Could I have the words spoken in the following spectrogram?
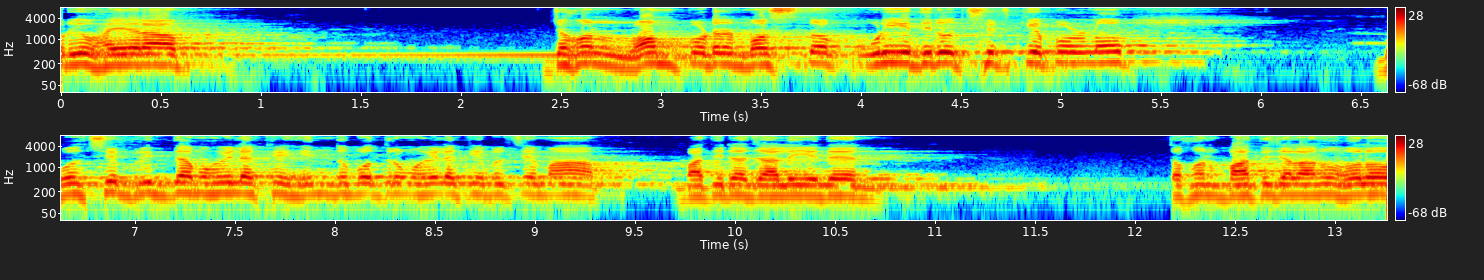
প্রিয় ভাইয়েরা, যখন লম্পটের মস্তক উড়িয়ে দিল, ছিটকে পড়ল, বলছে, বৃদ্ধা মহিলাকে, হিন্দু ভদ্র মহিলাকে, বলছে, মা, বাতিটা জ্বালিয়ে দেন। তখন বাতি জ্বালানো হলো।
